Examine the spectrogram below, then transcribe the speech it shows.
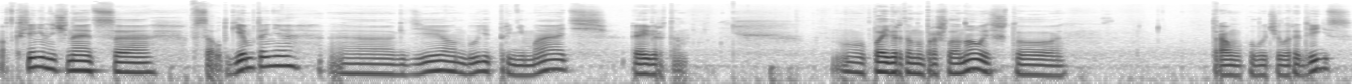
Воскресенье начинается в Саутгемптоне, э, где он будет принимать Эвертон. Ну, по Эвертону прошла новость, что травму получил Родригес.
